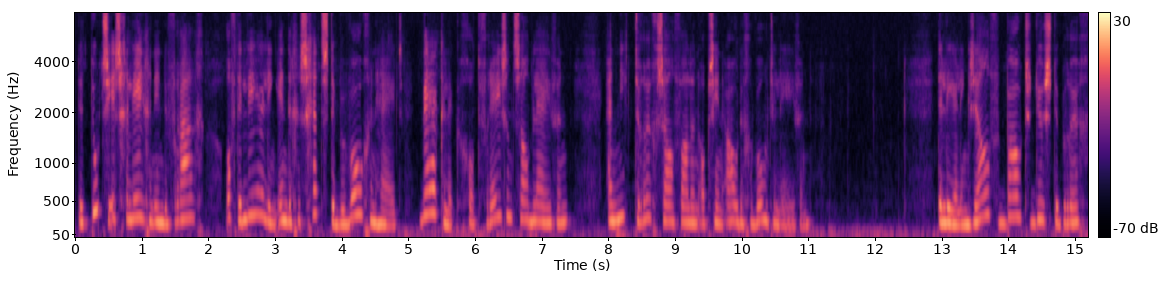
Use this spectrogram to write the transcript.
De toets is gelegen in de vraag of de leerling in de geschetste bewogenheid werkelijk Godvrezend zal blijven en niet terug zal vallen op zijn oude gewoonteleven. De leerling zelf bouwt dus de brug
